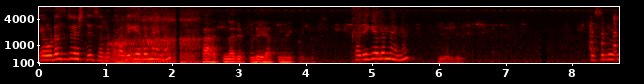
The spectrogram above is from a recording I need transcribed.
एवढंच ड्रेस दिसलं खाली गेलं नाही ना? हात ना रिप्ले यात नाही कळलं खाली गेलं नाही ना? गेली. कसं गेलं?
